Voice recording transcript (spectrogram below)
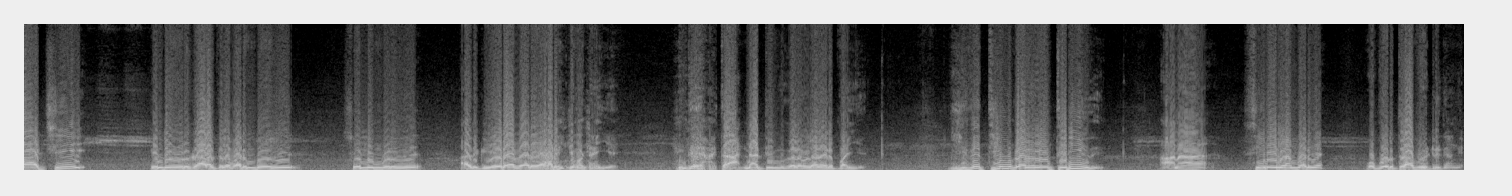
ஆட்சி என்று ஒரு காலத்தில் வரும்போது சொல்லும் பொழுது அதுக்கு எதிராக வேற யாரும் நிற்க மாட்டாங்க இந்த அண்ணா திமுகவில் தான் இருப்பாங்க இது திமுக தெரியுது ஆனால் சீனியர்லாம் பாருங்க ஒவ்வொருத்தராக போயிட்டு இருக்காங்க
